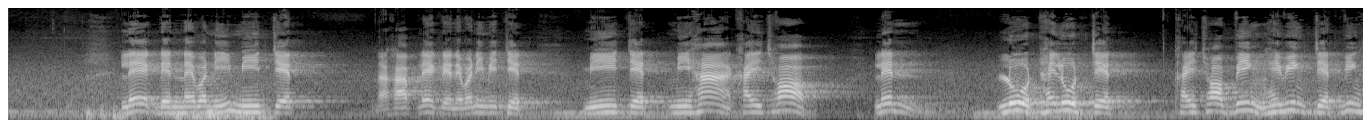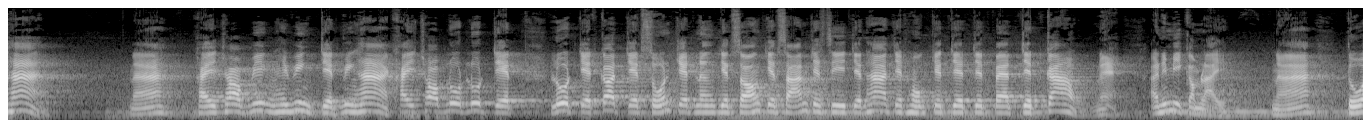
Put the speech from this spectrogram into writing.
7 เลขเด่นในวันนี้มี7นะครับ เลขเด่นในวันนี้มี 7 มี 7 มี 5 ใครชอบ เล่นลูดให้ลูด 7 ใครชอบวิ่งให้วิ่ง 7 วิ่ง 5 นะ ใครชอบวิ่งให้วิ่ง 7 วิ่ง 5 ใครชอบรูดรูด7รูด 7 ก็ 7 0 7 1 7 2 7 3 7 4 7 5 7 6 7 7 7 8 7 9เนี่ยอันนี้มีกำไรนะ ตัว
